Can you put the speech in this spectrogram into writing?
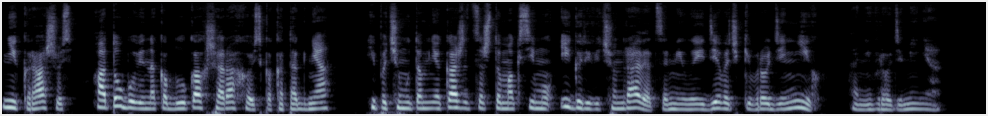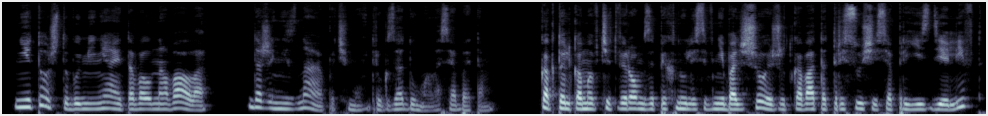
не крашусь, от обуви на каблуках шарахаюсь, как от огня. И почему-то мне кажется, что Максиму Игоревичу нравятся милые девочки вроде них, а не вроде меня. Не то, чтобы меня это волновало. Даже не знаю, почему вдруг задумалась об этом. Как только мы вчетвером запихнулись в небольшой, жутковато трясущийся при езде лифт,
